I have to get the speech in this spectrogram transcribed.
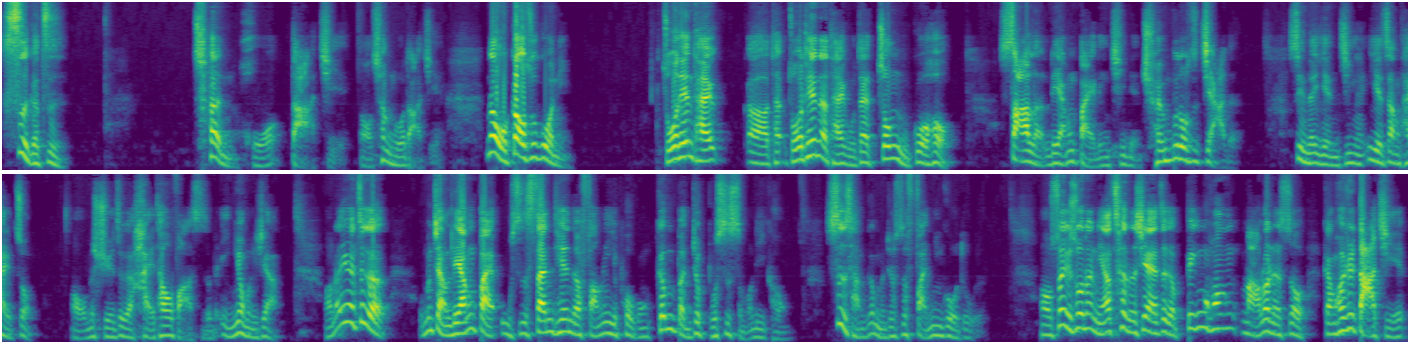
四个字：趁火打劫哦，趁火打劫。那我告诉过你，昨天台啊台昨天的台股在中午过后杀了两百零七点，全部都是假的，是你的眼睛啊业障太重。哦，我们学这个海涛法师，引用一下。好，那因为这个，我们讲两百五十三天的防疫破功，根本就不是什么利空，市场根本就是反应过度了。哦，所以说呢，你要趁着现在这个兵荒马乱的时候，赶快去打劫，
